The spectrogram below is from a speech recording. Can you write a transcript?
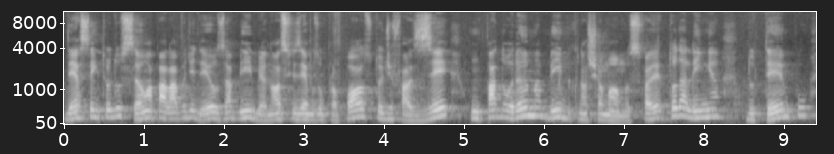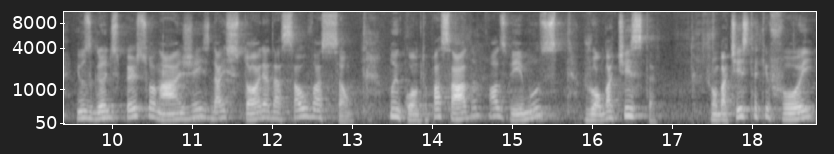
dessa introdução à palavra de Deus, a Bíblia. Nós fizemos o propósito de fazer um panorama bíblico, nós chamamos, fazer toda a linha do tempo e os grandes personagens da história da salvação. No encontro passado, nós vimos João Batista João Batista que foi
